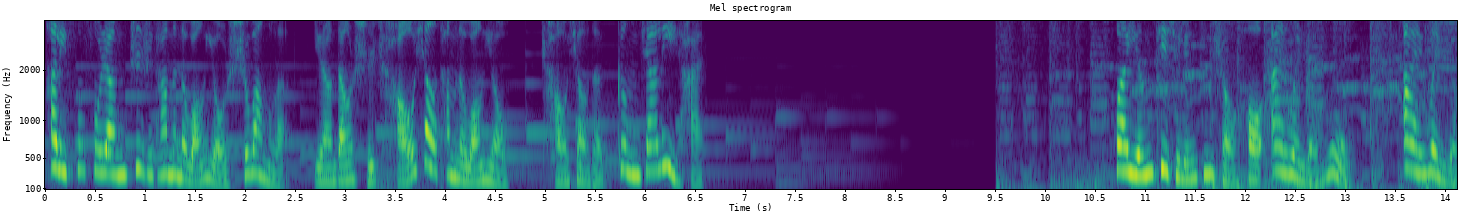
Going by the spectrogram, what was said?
哈利夫妇让支持他们的网友失望了，也让当时嘲笑他们的网友嘲笑得更加厉害。欢迎继续聆听《守候爱问人物》，爱问人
